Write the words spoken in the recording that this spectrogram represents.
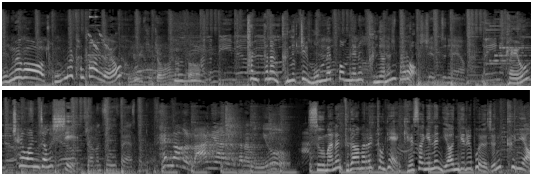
몸매가 정말 탄탄한데요? 근육이 진짜 많았다. 탄탄한 근육질 몸매 뽐내는 그녀는 바로 배우 최완정 씨. 생각을 많이 하는 사람은요. 수많은 드라마를 통해 개성 있는 연기를 보여준 그녀.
